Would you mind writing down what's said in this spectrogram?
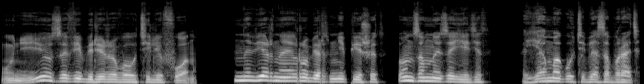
У нее завибрировал телефон. «Наверное, Роберт мне пишет. Он за мной заедет». «Я могу тебя забрать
